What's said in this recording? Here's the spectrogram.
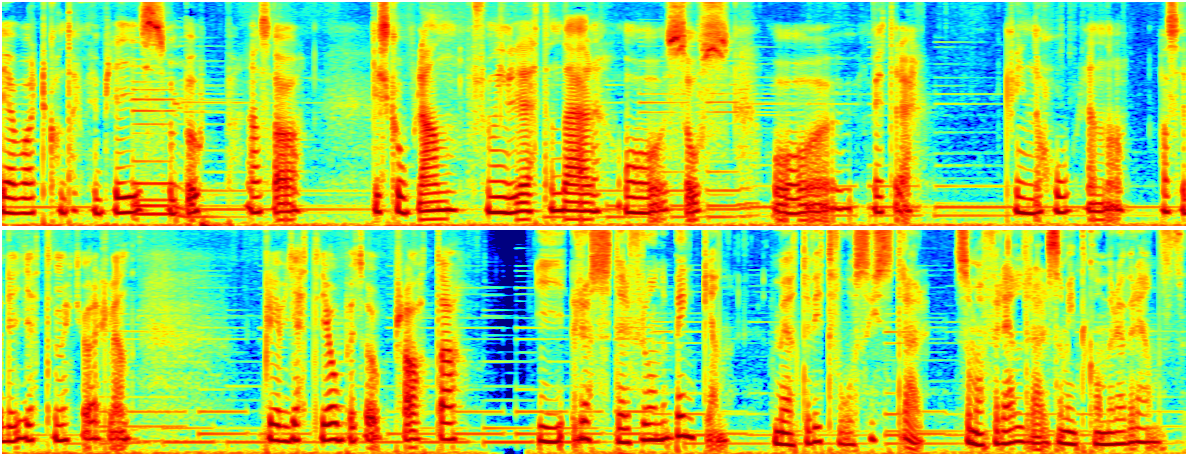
Vi har varit i kontakt med BRIS och BUP, alltså i skolan, familjerätten där och SOS och vet du det, kvinnojouren och alltså det är jättemycket verkligen. Det blev jättejobbigt att prata. I Röster från bänken möter vi två systrar som har föräldrar som inte kommer överens.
